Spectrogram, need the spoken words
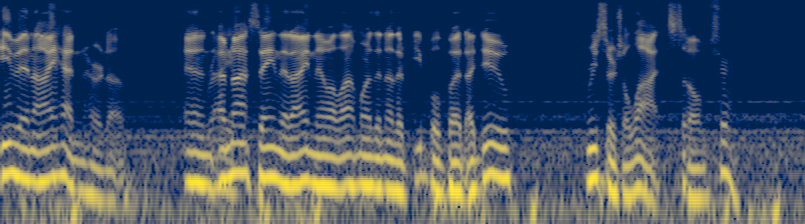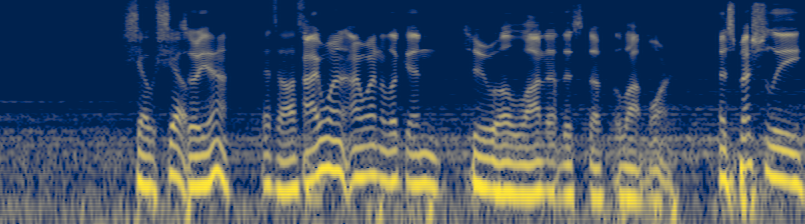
even I hadn't heard of. And Right. I'm not saying that I know a lot more than other people, but I do research a lot. So, Sure. Show show. so yeah, That's awesome. I want I want to look into a lot of this stuff a lot more, especially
